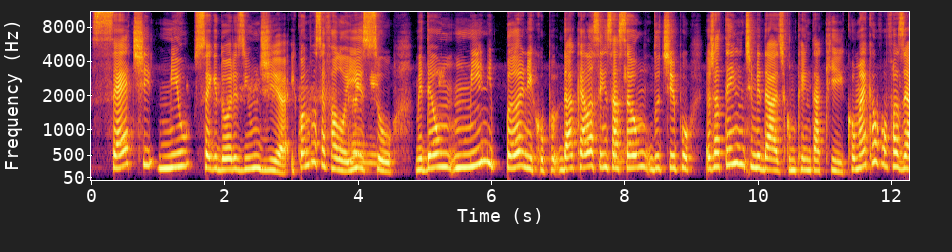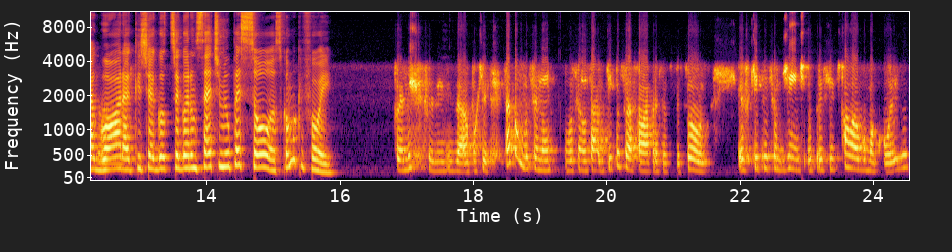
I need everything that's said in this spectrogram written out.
7 mil seguidores em um dia. E quando você falou isso, me deu um, um, mini pânico daquela sensação do tipo, eu já tenho intimidade com quem tá aqui. Como é que eu vou fazer agora que chegou, chegaram 7 mil pessoas? Como que foi? Foi meio, foi bizarro, porque sabe quando você não, você não sabe o que você vai falar para essas pessoas? Eu fiquei pensando, gente, eu preciso falar alguma coisa,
